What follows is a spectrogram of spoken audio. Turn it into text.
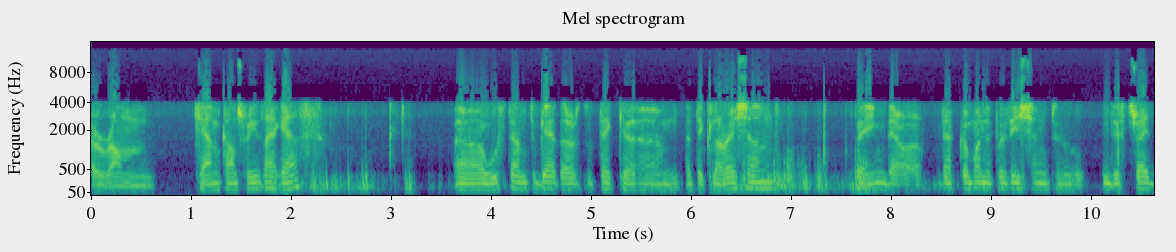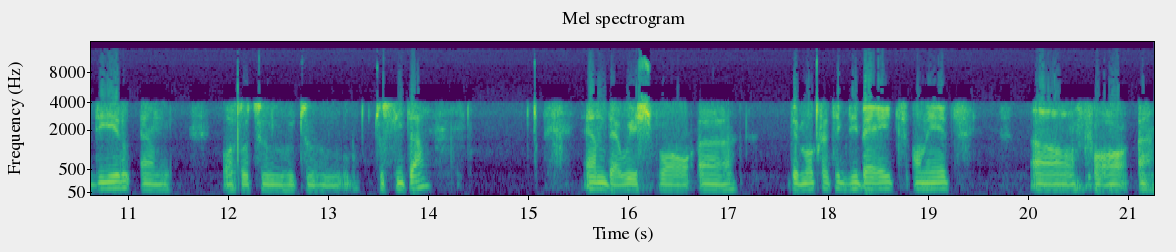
around 10 countries, I guess. Uh, who stand together to take um, a declaration saying their their common opposition to this trade deal and also to to to CETA, and their wish for a democratic debate on it, uh, for uh,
